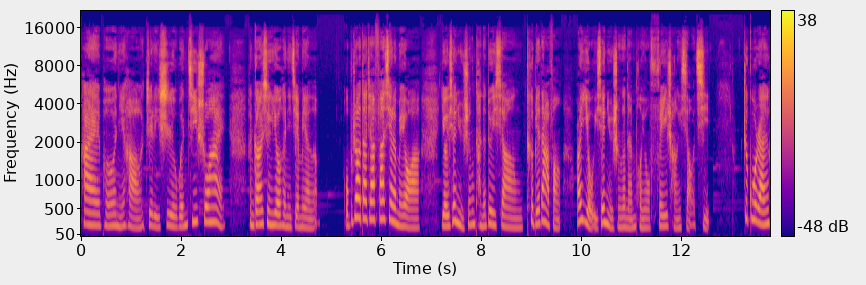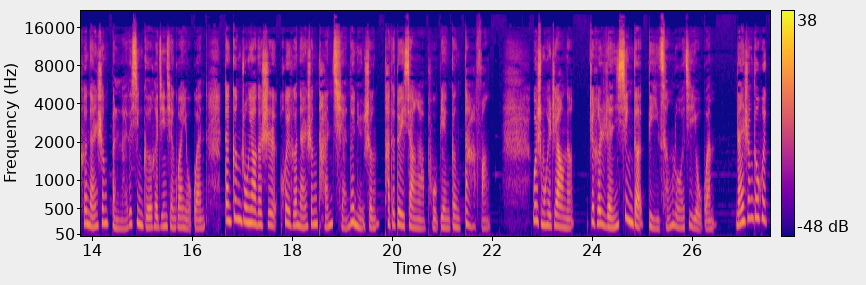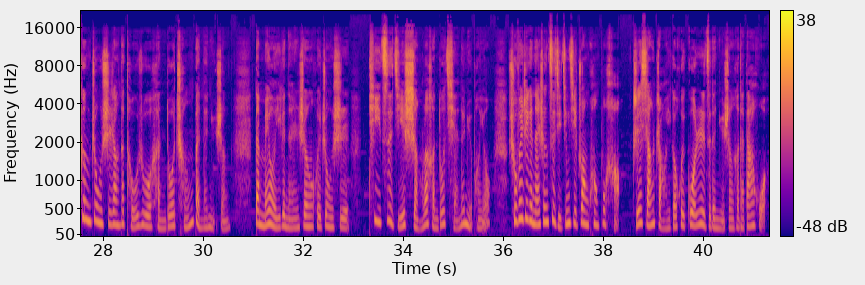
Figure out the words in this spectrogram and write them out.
嗨，朋友你好，这里是文姬说爱，很高兴又和你见面了。我不知道大家发现了没有啊？有一些女生谈的对象特别大方，而有一些女生的男朋友非常小气。这固然和男生本来的性格和金钱观有关，但更重要的是，会和男生谈钱的女生，她的对象啊普遍更大方。为什么会这样呢？这和人性的底层逻辑有关。男生都会更重视让他投入很多成本的女生，但没有一个男生会重视替自己省了很多钱的女朋友，除非这个男生自己经济状况不好，只想找一个会过日子的女生和他搭伙。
